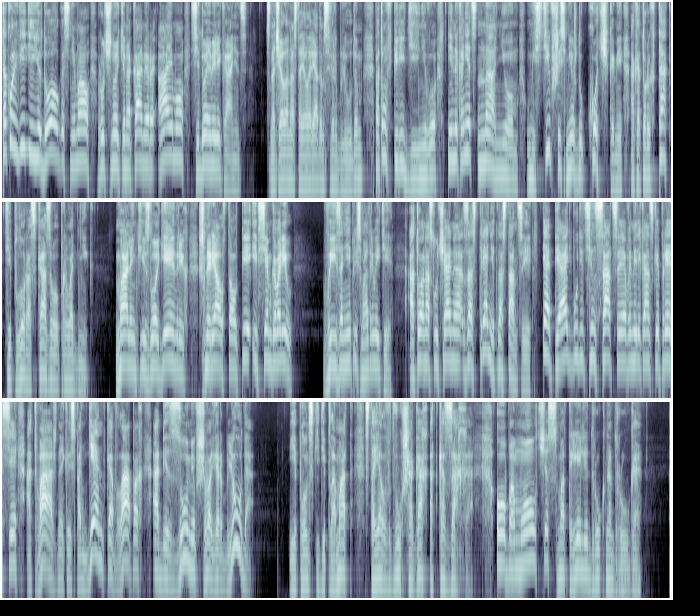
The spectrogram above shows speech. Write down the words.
Таком виде ее долго снимал ручной кинокамеры Аймо седой американец. Сначала она стояла рядом с верблюдом, потом впереди него и, наконец, на нем, уместившись между кочками, о которых так тепло рассказывал проводник. Маленький злой Генрих шнырял в толпе и всем говорил «Вы за ней присматривайте, а то она случайно застрянет на станции, и опять будет сенсация в американской прессе «Отважная корреспондентка в лапах обезумевшего верблюда». Японский дипломат стоял в двух шагах от казаха. Оба молча смотрели друг на друга.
